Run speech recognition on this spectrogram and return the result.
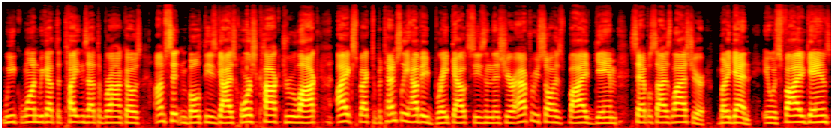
week one. We got the Titans at the Broncos. I'm sitting both these guys. Horsecock, Drew Lock. I expect to potentially have a breakout season this year after we saw his five game sample size last year. But again, it was five games.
